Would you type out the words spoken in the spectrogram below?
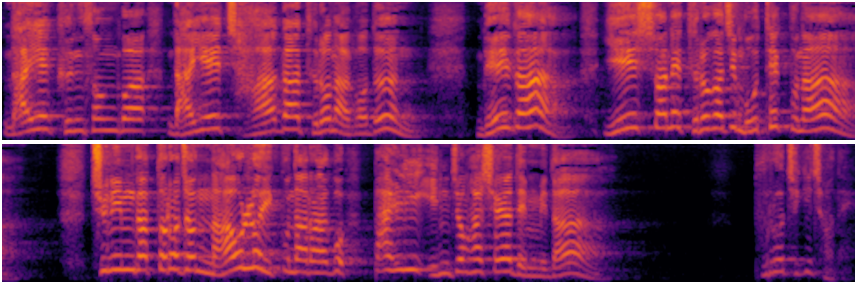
나의 근성과 나의 자아가 드러나거든 내가 예수 안에 들어가지 못했구나. 주님과 떨어져 나홀로 있구나라고 빨리 인정하셔야 됩니다. 부러지기 전에,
